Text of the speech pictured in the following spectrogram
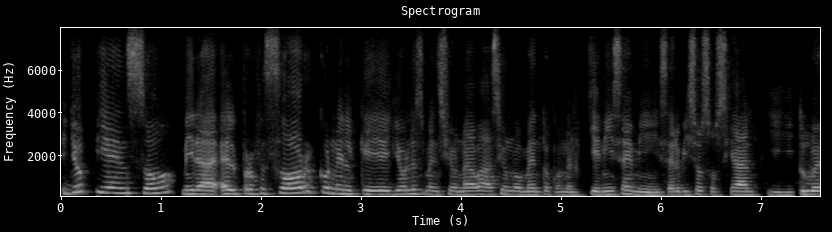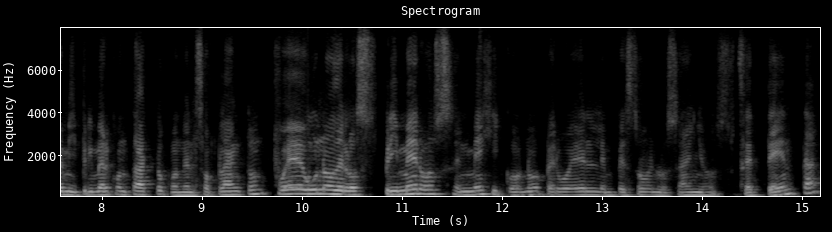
yo pienso, mira, el profesor con el que yo les mencionaba hace un momento, con el quien hice mi servicio social y tuve mi primer contacto con el zooplancton, fue uno de los primeros en México, ¿no? Pero él empezó en los años 70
